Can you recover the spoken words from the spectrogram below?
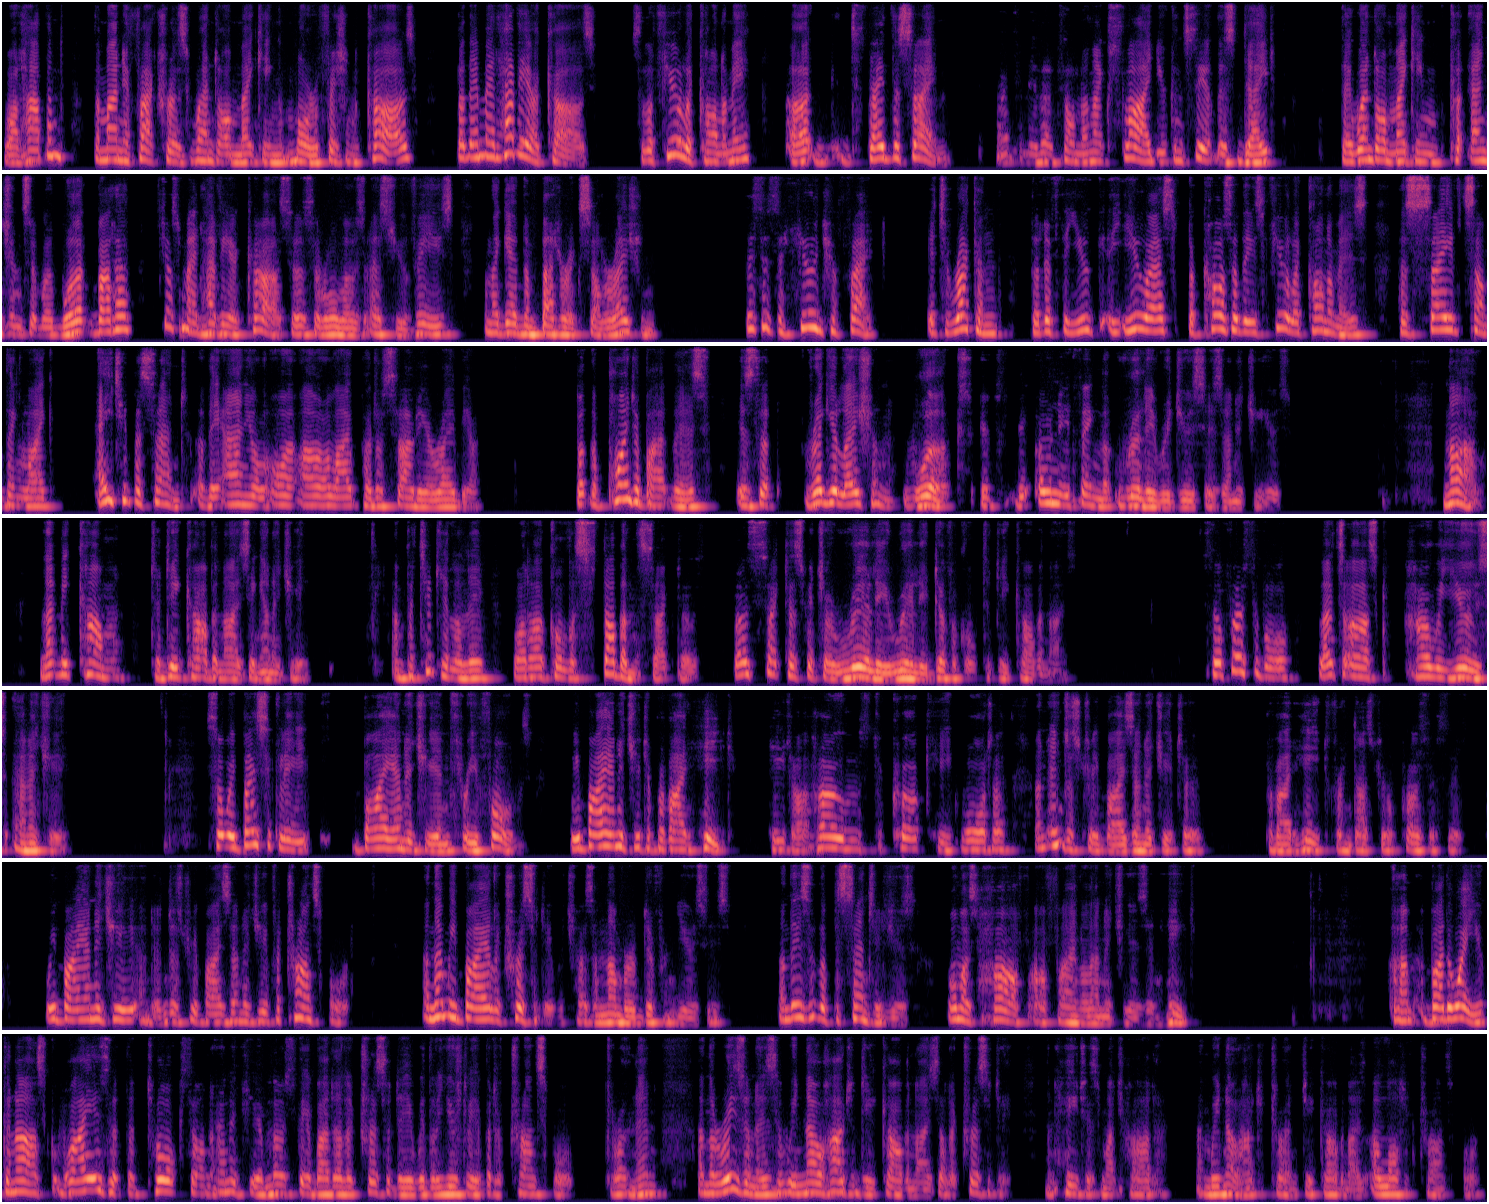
What happened? The manufacturers went on making more efficient cars, but they made heavier cars. So the fuel economy uh, stayed the same. Actually, that's on the next slide. You can see at this date, they went on making engines that would work better, just made heavier cars. Those are all those SUVs, and they gave them better acceleration. This is a huge effect. It's reckoned that if the U US, because of these fuel economies, has saved something like 80% of the annual oil, output of Saudi Arabia. But the point about this is that regulation works. It's the only thing that really reduces energy use. Now, let me come to decarbonizing energy, and particularly what I'll call the stubborn sectors. Both sectors which are really, really difficult to decarbonize. So first of all, let's ask how we use energy. So we basically buy energy in three forms. We buy energy to provide heat, heat our homes, to cook, heat water, and industry buys energy to provide heat for industrial processes. We buy energy and industry buys energy for transport. And then we buy electricity, which has a number of different uses. And these are the percentages. Almost half our final energy is in heat. Um, by the way, you can ask, why is it that talks on energy are mostly about electricity with usually a bit of transport thrown in? And the reason is that we know how to decarbonize electricity and heat is much harder. And we know how to try and decarbonize a lot of transport.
